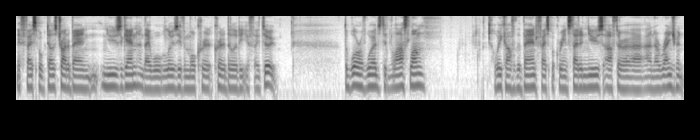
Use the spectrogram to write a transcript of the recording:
If Facebook does try to ban news again, they will lose even more credibility if they do. The war of words didn't last long. A week after the ban, Facebook reinstated news after uh, an arrangement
